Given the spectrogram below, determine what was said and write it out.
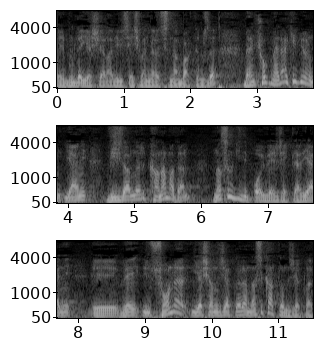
e, burada yaşayan Alevi seçmenler açısından baktığımızda ben çok merak ediyorum. Yani vicdanları kanamadan nasıl gidip oy verecekler? Yani e, ve sonra yaşanacaklara nasıl katlanacaklar?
